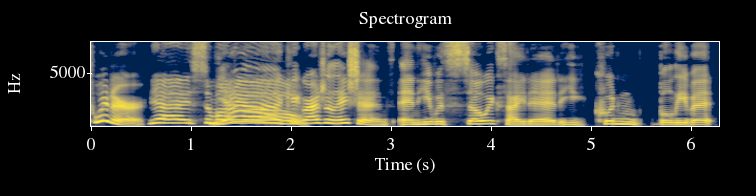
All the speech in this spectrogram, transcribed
Twitter. Yay, Sumario! Yeah, congratulations. And he was so excited. He couldn't believe it.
